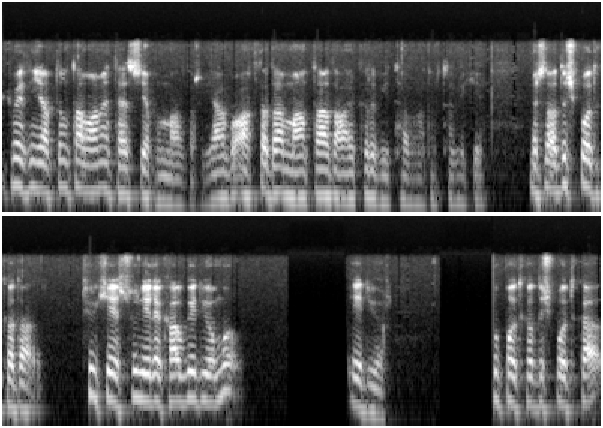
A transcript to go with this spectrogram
Hükümetin yaptığını tamamen ters yapılmalıdır. Yani bu akla da mantığa da aykırı bir tavırdır tabii ki. Mesela dış politikada Türkiye Suriye ile kavga ediyor mu? Ediyor. Bu politika dış politika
